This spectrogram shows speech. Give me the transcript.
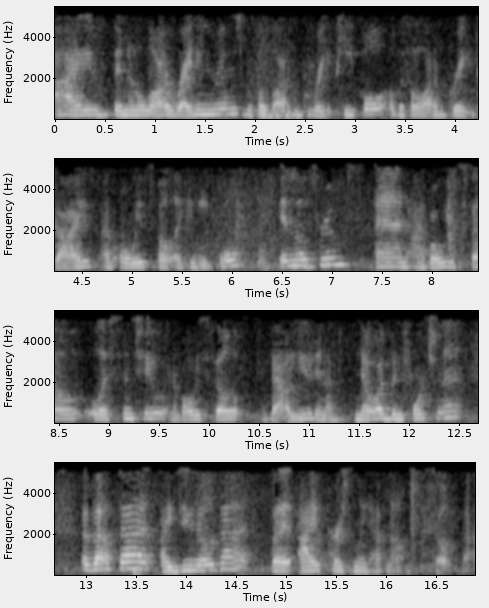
I've been in a lot of writing rooms with a lot of great people, with a lot of great guys. I've always felt like an equal in those rooms, and I've always felt listened to, and I've always felt valued, and I know I've been fortunate about that. I do know that, but I personally have not felt that.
